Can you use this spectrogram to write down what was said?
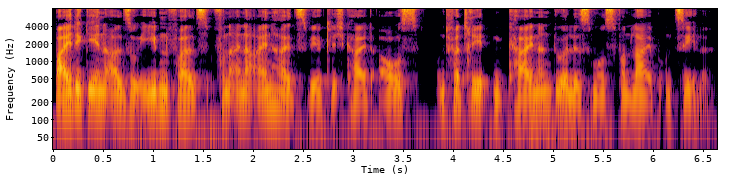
Beide gehen also ebenfalls von einer Einheitswirklichkeit aus und vertreten keinen Dualismus von Leib und Seele.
